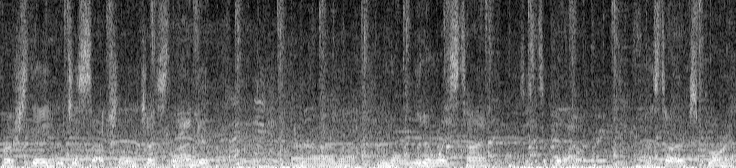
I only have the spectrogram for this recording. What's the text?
First day, we just actually just landed, and uh, we don't we didn't waste time just to get out and start exploring.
